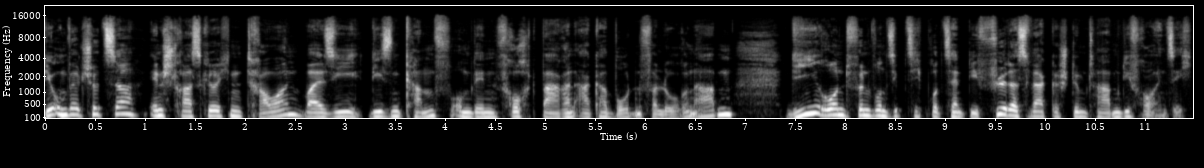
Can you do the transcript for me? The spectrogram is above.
Die Umweltschützer in Straßkirchen trauern, weil sie diesen Kampf um den fruchtbaren Ackerboden verloren haben. Die rund 75 Prozent, die für das Werk gestimmt haben, die freuen sich.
